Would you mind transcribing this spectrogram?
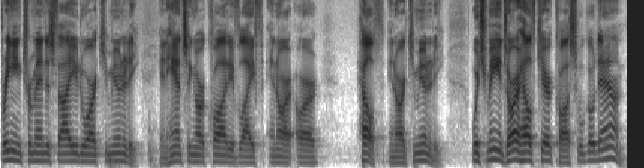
bringing tremendous value to our community, enhancing our quality of life and our, our health in our community, which means our health care costs will go down.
